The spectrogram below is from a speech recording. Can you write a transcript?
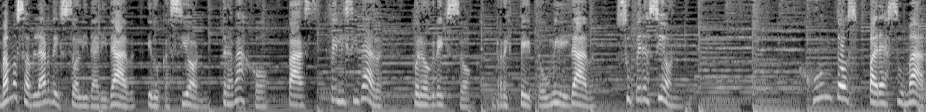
Vamos a hablar de solidaridad, educación, trabajo, paz, felicidad, progreso, respeto, humildad, superación. Juntos para sumar.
